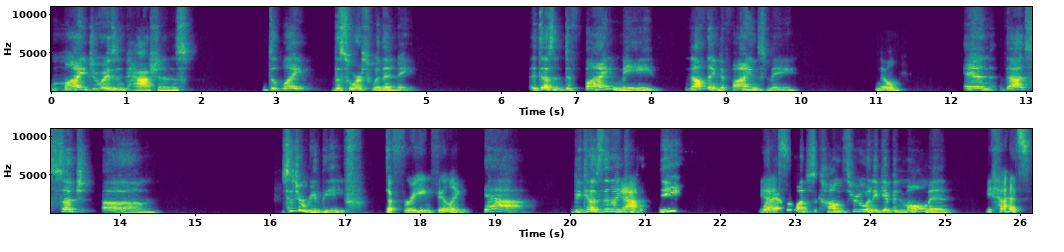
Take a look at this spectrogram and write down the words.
my joys and passions delight the source within me. It doesn't define me. Nothing defines me. No. And that's such um such a relief. It's a freeing feeling. Yeah because then I yeah. can see yes. whatever wants to come through in a given moment. Yes.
